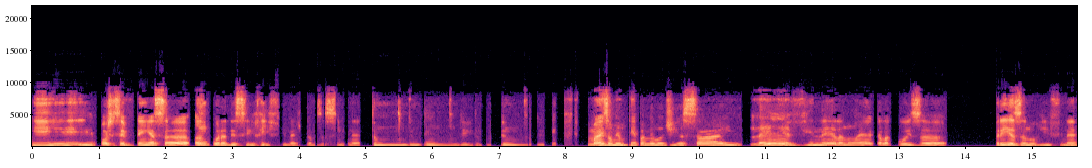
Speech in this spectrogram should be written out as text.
E, poxa, você tem essa âncora desse riff, né, digamos assim, né? Mas ao mesmo tempo a melodia sai leve, né? Ela não é aquela coisa presa no riff, né?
